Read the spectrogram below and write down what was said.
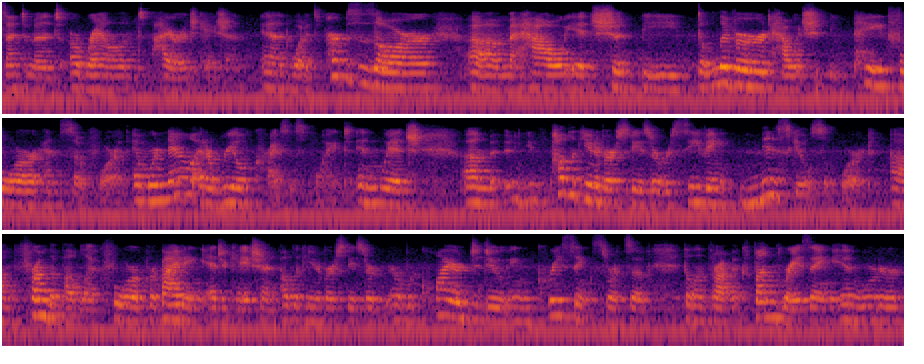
sentiment around higher education and what its purposes are, um, how it should be delivered, how it should be paid for, and so forth. And we're now at a real crisis point in which um, public universities are receiving minuscule support um, from the public for providing education. Public universities are, are required to do increasing sorts of philanthropic fundraising in order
